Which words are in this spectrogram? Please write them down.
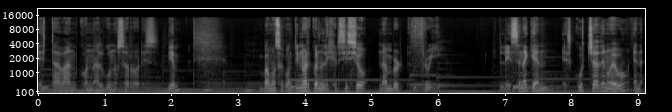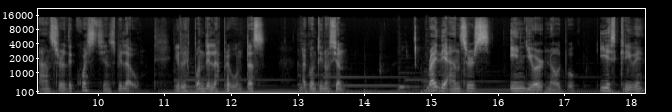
estaban con algunos errores. Bien, vamos a continuar con el ejercicio number 3. Listen again, escucha de nuevo and answer the questions below y responde las preguntas a continuación. Write the answers in your notebook y escribe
